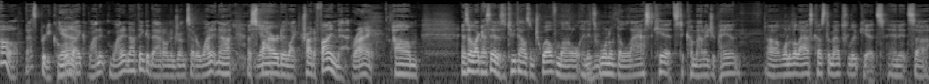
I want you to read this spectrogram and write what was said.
oh, that's pretty cool. Yeah. Like why didn't why didn't I think of that on a drum set or why didn't I aspire to like try to find that? Right. Um, And so, like I said, it's a 2012 model, and it's one of the last kits to come out of Japan. Uh, one of the last custom absolute kits, and it's uh,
